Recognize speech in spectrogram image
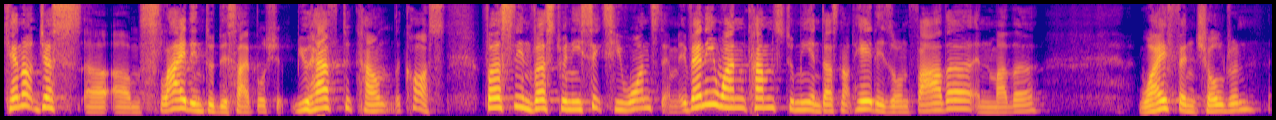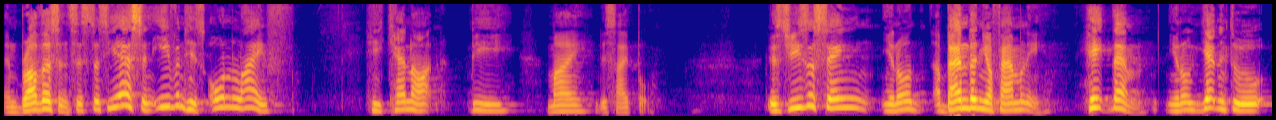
cannot just uh, um, slide into discipleship. You have to count the cost. Firstly, in verse 26, he warns them If anyone comes to me and does not hate his own father and mother, wife and children, and brothers and sisters, yes, and even his own life, he cannot be my disciple. Is Jesus saying, you know, abandon your family, hate them, you know, get into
